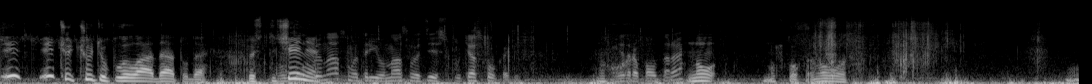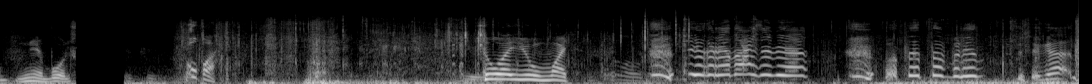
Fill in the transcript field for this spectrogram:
и и чуть-чуть уплыла, да, туда. То есть Ну, течение, глубина, смотри, у нас вот здесь, у тебя сколько здесь? Ну, Метра полтора? ну, ну сколько, ну вот. Ну, Не, больше. Опа! Твою мать! Ни хрена себе! Вот это, блин! Нифига!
